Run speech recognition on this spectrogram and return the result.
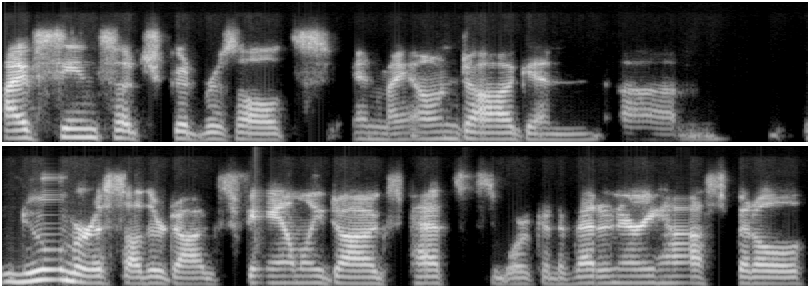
I've seen such good results in my own dog and um, numerous other dogs, family dogs, pets, work at a veterinary hospital.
